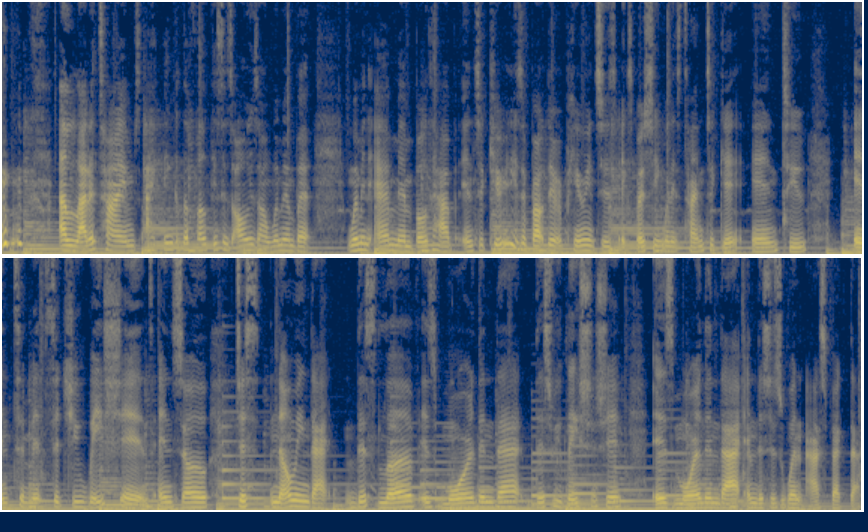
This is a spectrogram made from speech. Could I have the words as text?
a lot of times, I think the focus is always on women, but women and men both have insecurities about their appearances, especially when it's time to get into intimate situations. And so, just knowing that this love is more than that, this relationship is more than that, and this is one aspect that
